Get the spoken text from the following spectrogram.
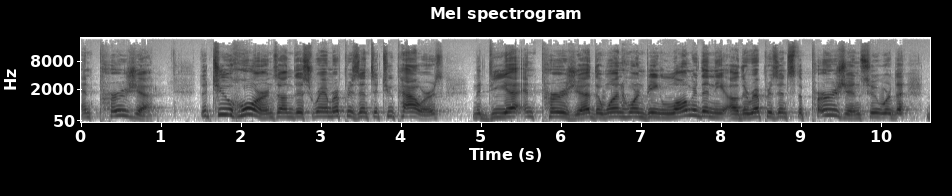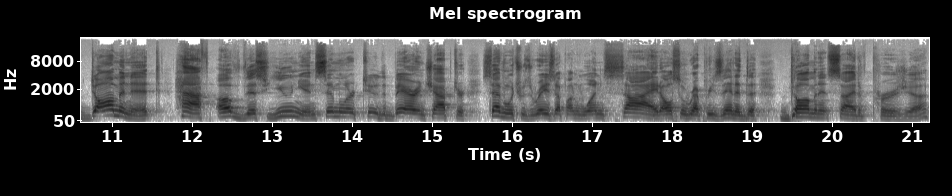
and persia. The two horns on this ram represent the two powers media and persia. The one horn being longer than the other represents the persians who were the dominant half of this union, similar to the bear in chapter 7, which was raised up on one side, also represented the dominant side of Persia.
